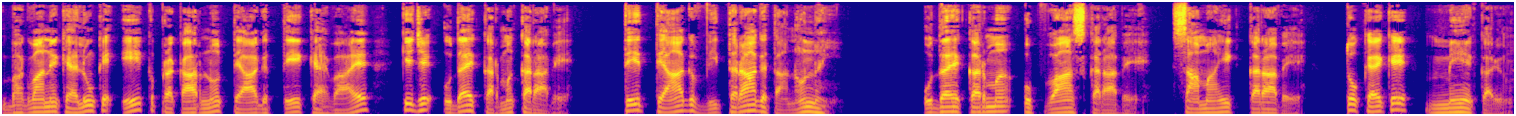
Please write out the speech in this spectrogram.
ભગવાને કહેલું કે એક પ્રકારનો ત્યાગ તે કહેવાય કે જે ઉદય કર્મ કરાવે. તે ત્યાગ વિતરાગતાનો નહીં. ઉદય કર્મ ઉપવાસ કરાવે, સામાયિક કરાવે, તો કહે કે, મેં કર્યું.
